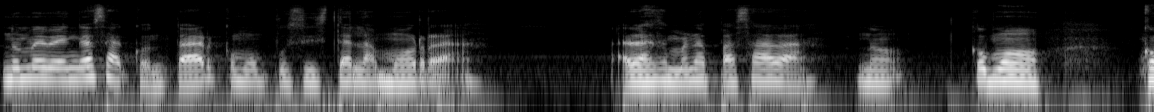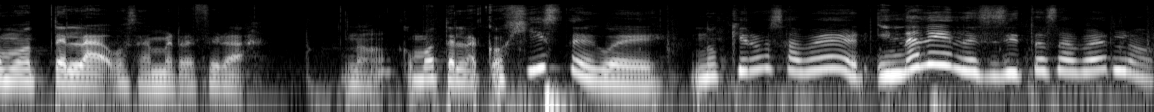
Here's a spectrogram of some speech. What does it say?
No me vengas a contar cómo pusiste a la morra a la semana pasada, ¿no? Como, como te la, o sea, me refiero a, ¿no? ¿Cómo te la cogiste, güey? No quiero saber. Y nadie necesita saberlo,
